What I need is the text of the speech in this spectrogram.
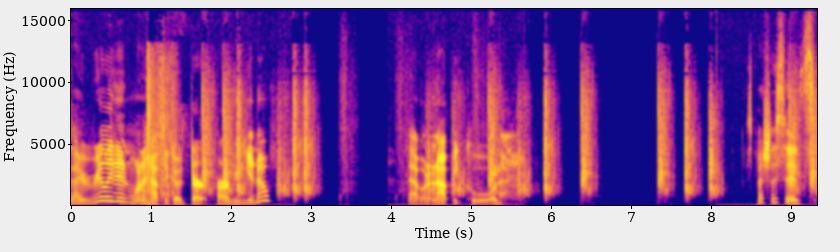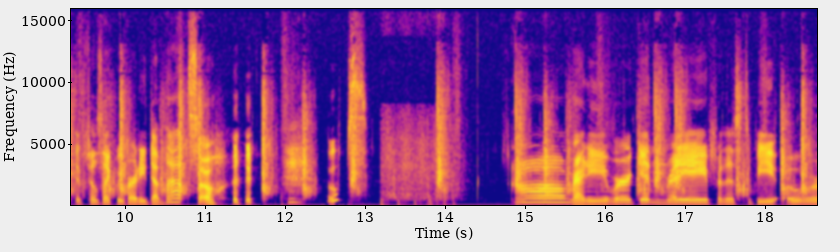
I really didn't want to have to go dirt farming, you know? That would not be cool. Especially since it feels like we've already done that, so... Oops. Alrighty, we're getting ready for this to be over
